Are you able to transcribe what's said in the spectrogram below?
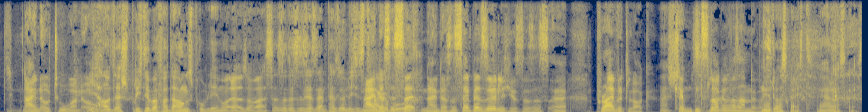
90210. Ja, und das spricht über Verdauungsprobleme oder sowas. Also das ist ja sein persönliches nein, das ist Tagebuch. sein, nein, das ist sein persönliches. Das ist äh, Private Log. Ah, stimmt. Captain's Log ist was anderes. Ja, du hast recht. Ja, du hast recht.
